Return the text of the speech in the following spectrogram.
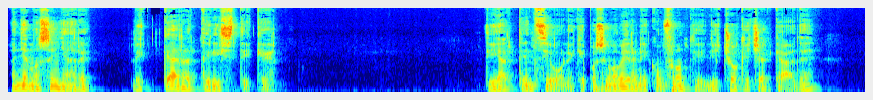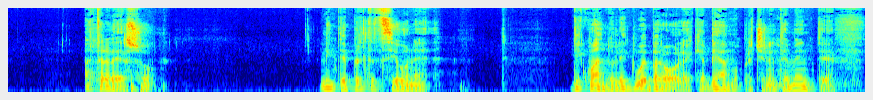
andiamo a segnare le caratteristiche di attenzione che possiamo avere nei confronti di ciò che ci accade attraverso l'interpretazione di quando le due parole che abbiamo precedentemente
